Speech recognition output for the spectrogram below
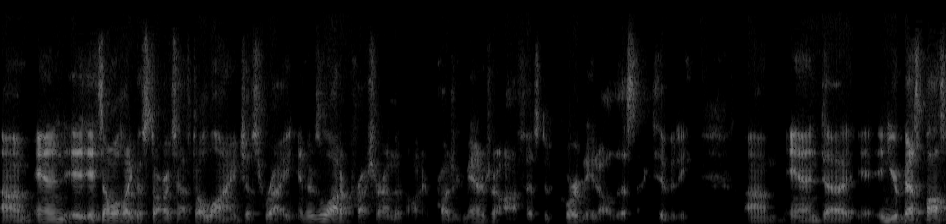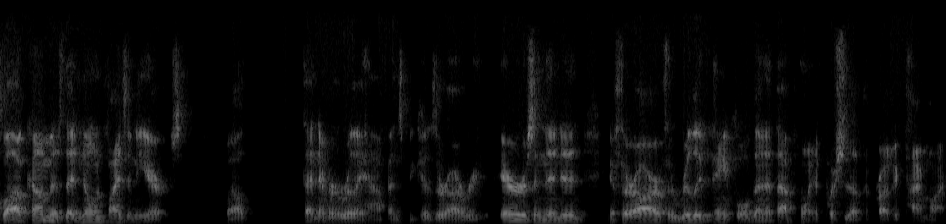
Um, and it, it's almost like the stars have to align just right. And there's a lot of pressure on the on project management office to coordinate all this activity. Um, and uh, in your best possible outcome is that no one finds any errors. Well, that never really happens because there are errors. And then if there are, if they're really painful, then at that point it pushes up the project timeline.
